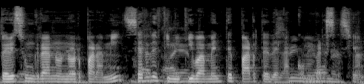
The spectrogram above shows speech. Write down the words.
Pero es un gran honor para mí ser definitivamente parte de la conversación.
